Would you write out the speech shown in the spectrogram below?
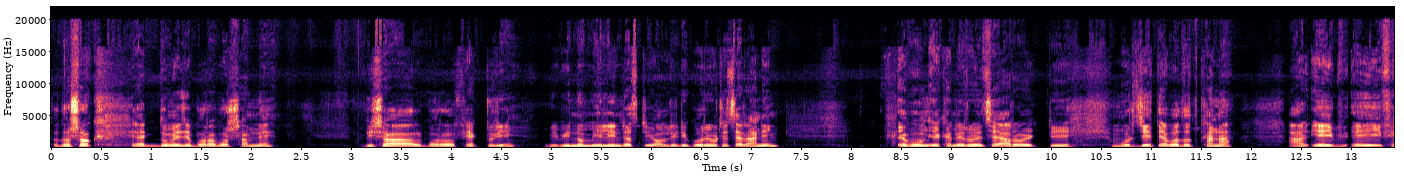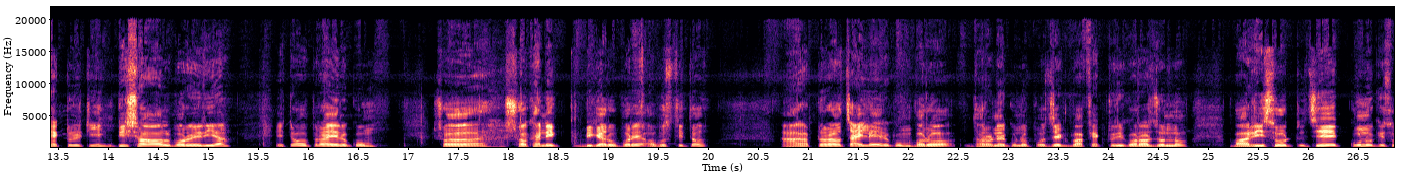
তো দর্শক, একদম এই যে বরাবর সামনে বিশাল বড় ফ্যাক্টরি বিভিন্ন মিল ইন্ডাস্ট্রি অলরেডি গড়ে উঠেছে রানিং এবং এখানে রয়েছে আরও একটি মসজিদ, আবাদতখানা। আর এই এই ফ্যাক্টরিটি বিশাল বড় এরিয়া এটাও প্রায় এরকম শখানেক বিঘার উপরে অবস্থিত। আর আপনারাও চাইলে এরকম বড় ধরনের কোনো প্রজেক্ট বা ফ্যাক্টরি করার জন্য বা রিসোর্ট যে কোনো কিছু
